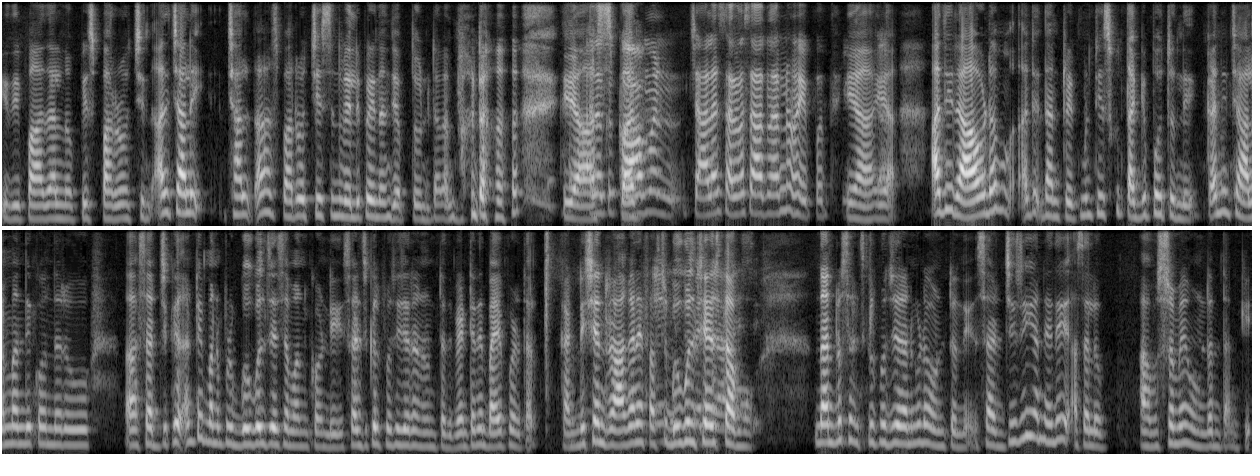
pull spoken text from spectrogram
ఇది పాదాల నొప్పి స్పర్ వచ్చింది. అది చాలా చాలా స్పర్ వచ్చేసింది వెళ్ళిపోయిందని చెప్తూ ఉంటారు అనమాట చాలా సర్వసాధారణం అయిపోతుంది. Ya ya. అది రావడం అంటే దాని ట్రీట్మెంట్ తీసుకుని తగ్గిపోతుంది. కానీ చాలా మంది కొందరు సర్జికల్ అంటే మనం ఇప్పుడు గూగుల్ చేసామనుకోండి సర్జికల్ ప్రొసీజర్ అని ఉంటుంది. వెంటనే భయపడతారు. కండిషన్ రాగానే ఫస్ట్ గూగుల్ చేస్తాము. దాంట్లో సర్జికల్ ప్రొసీజర్ అని కూడా ఉంటుంది. సర్జరీ అనేది అసలు అవసరమే ఉండదు దానికి.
